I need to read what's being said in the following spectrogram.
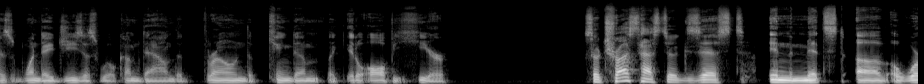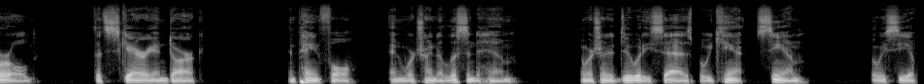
because one day Jesus will come down, the throne, the kingdom, like it'll all be here. So trust has to exist in the midst of a world that's scary and dark and painful and we're trying to listen to him and we're trying to do what he says, but we can't see him. But we see a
